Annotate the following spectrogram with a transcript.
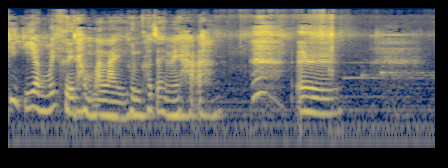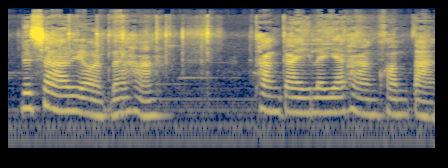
ที่ยังไม่เคยทำอะไรคุณเข้าใจไหมคะเออ The Chariot นะคะทางไกลระยะทางความต่าง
